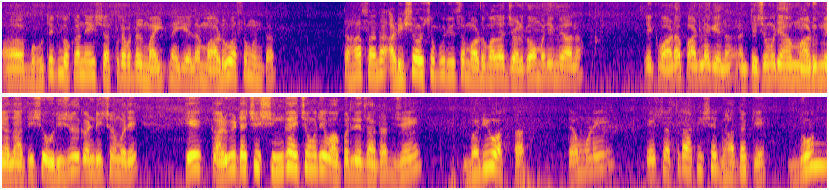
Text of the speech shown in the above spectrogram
बहुतेक लोकांना हे शस्त्राबद्दल माहीत नाही याला माडू असं म्हणतात. तर हा साधा अडीचशे वर्षापूर्वीचा माडू मला जळगावमध्ये मिळाला. एक वाडा पाडला गेला आणि त्याच्यामध्ये हा माडू मिळाला. अतिशय ओरिजिनल कंडिशनमध्ये हे काळविटाचे शिंग याच्यामध्ये वापरले जातात जे भरीव असतात. त्यामुळे हे शस्त्र अतिशय घातक आहे. दोन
